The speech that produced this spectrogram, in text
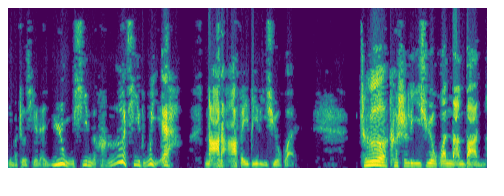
你们这些人用心何其毒也！拿着阿飞比李寻欢，这可是李寻欢难办呐。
